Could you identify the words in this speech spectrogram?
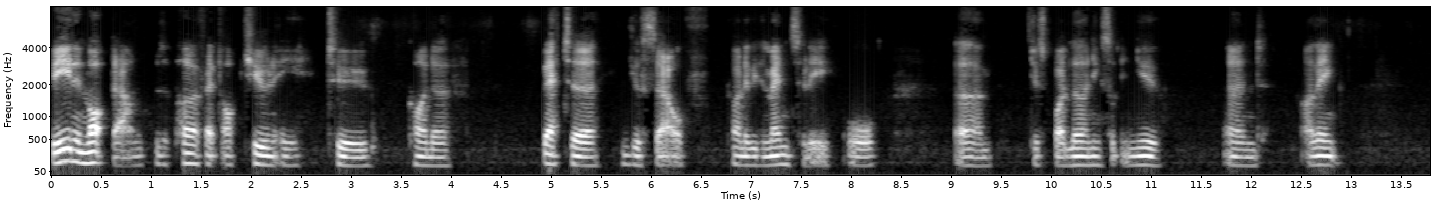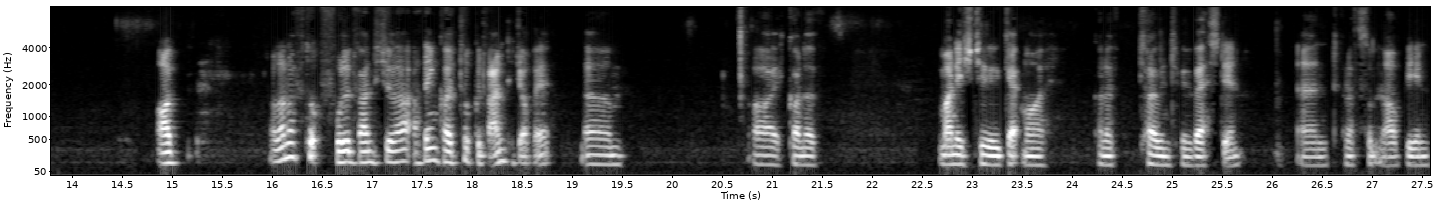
being in lockdown was a perfect opportunity to kind of better yourself, kind of either mentally or um, just by learning something new. And I think I I don't know if I took full advantage of that. I think I took advantage of it. Um, I kind of managed to get my kind of toe into investing and kind of something I've been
